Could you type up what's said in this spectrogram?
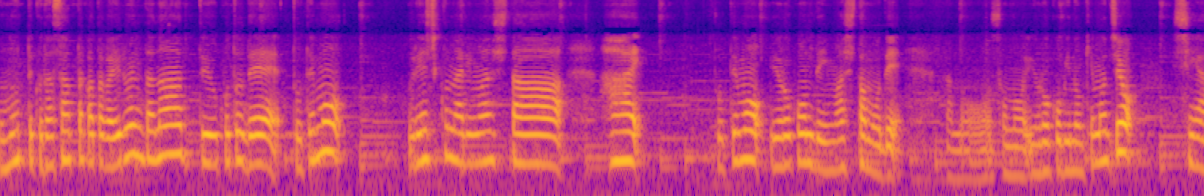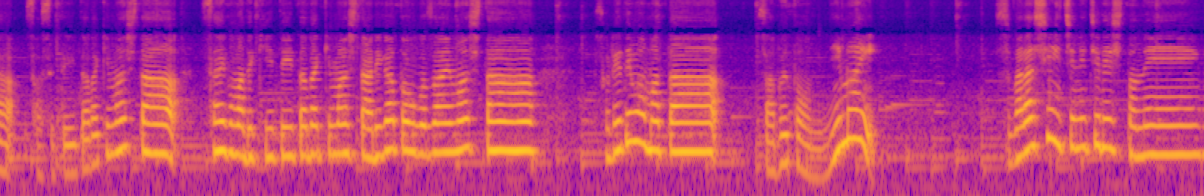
思ってくださった方がいるんだなっていうことでとても嬉しくなりました。はい。とても喜んでいましたのであのその喜びの気持ちをシェアさせていただきました。最後まで聞いていただきましてありがとうございました。それではまた座布団2枚。素晴らしい一日でしたね。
